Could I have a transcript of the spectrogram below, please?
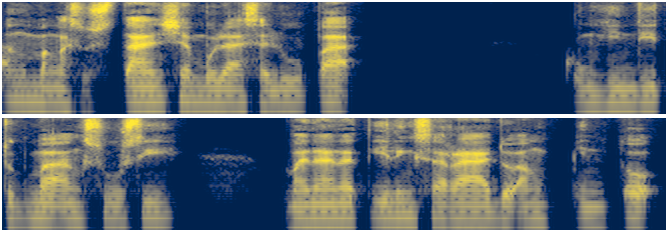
ang mga sustansya mula sa lupa. Kung hindi tugma ang susi, mananatiling sarado ang pinto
